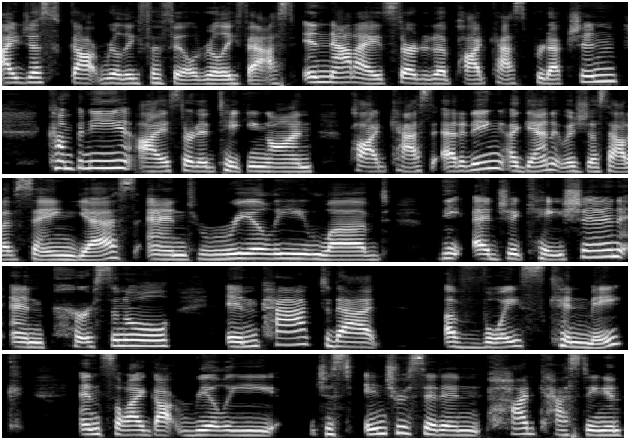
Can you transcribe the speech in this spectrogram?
I just got really fulfilled really fast. In that, I started a podcast production company. I started taking on podcast editing. Again, it was just out of saying yes and really loved the education and personal impact that a voice can make. And so I got really just interested in podcasting and,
